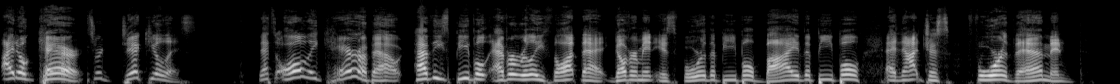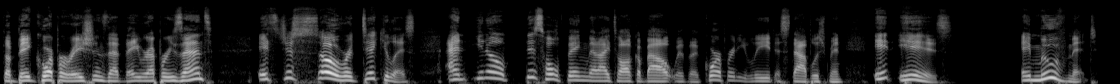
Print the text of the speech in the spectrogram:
I don't care. It's ridiculous. That's all they care about. Have these people ever really thought that government is for the people, by the people, and not just for them and the big corporations that they represent? It's just so ridiculous. And, you know, this whole thing that I talk about with the corporate elite establishment, it is a movement,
